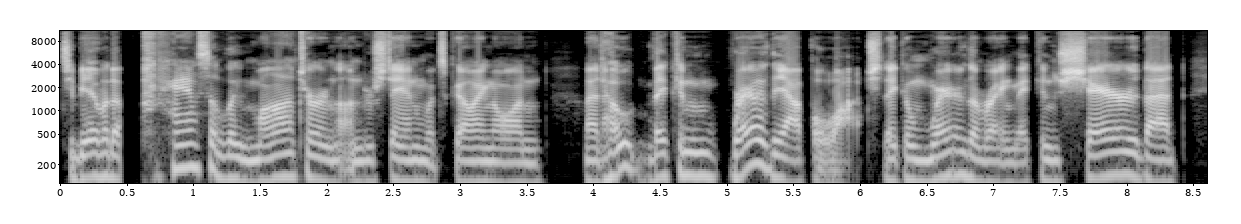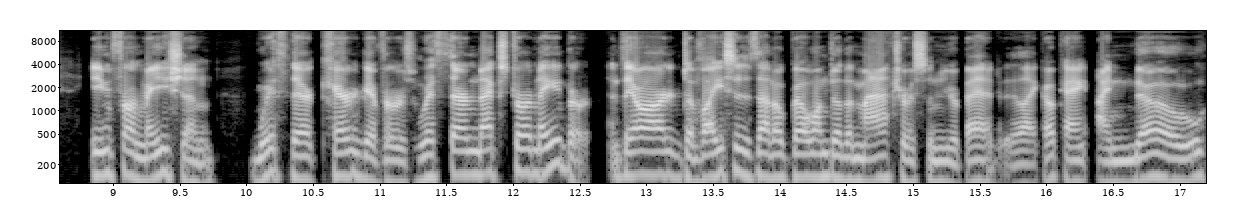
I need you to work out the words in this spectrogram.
to be able to passively monitor and understand what's going on at home. They can wear the Apple Watch, they can wear the ring, they can share that information with their caregivers, with their next door neighbor. There are devices that'll go under the mattress in your bed. They're like, okay, I know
